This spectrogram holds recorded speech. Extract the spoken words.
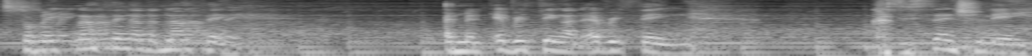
So make nothing out of nothing, and make everything out of everything, because essentially,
